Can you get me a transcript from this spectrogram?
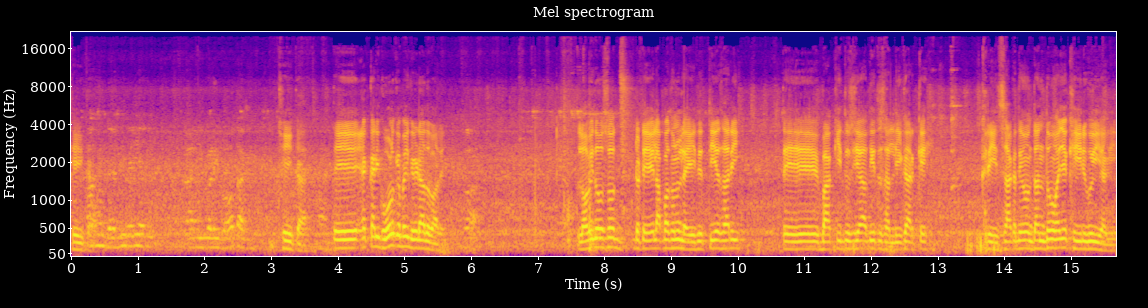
ਠੀਕ ਤਾਂ ਹੈ ਹੁਣ ਦਿੱਲੀ ਰਹੀ ਆ ਕਾਲੀ ਬੜੀ ਬਹੁਤ ਆ ਗਈ। ਠੀਕ ਹੈ ਤੇ ਇੱਕ ਵਾਰੀ ਖੋਲ ਕੇ ਬਾਈ ਗੇੜਾ ਦਵਾ ਦੇ। ਵਾਹ। ਲਓ ਵੀ ਦੋਸਤੋ ਡਿਟੇਲ ਆਪਾਂ ਤੁਹਾਨੂੰ ਲਈ ਦਿੱਤੀ ਹੈ ਸਾਰੀ ਤੇ ਬਾਕੀ ਤੁਸੀਂ ਆਪਦੀ ਤਸੱਲੀ ਕਰਕੇ ਖਰੀਦ ਸਕਦੇ ਹੋ। ਦੰਦੋਂ ਹਜੇ ਖੀਰ ਹੋਈ ਹੈਗੀ।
